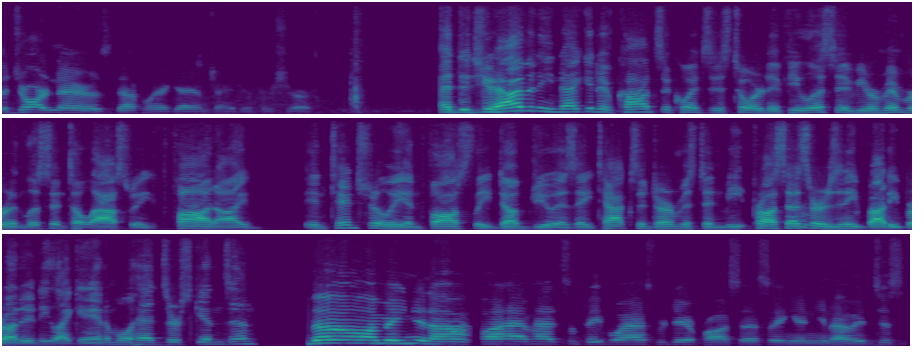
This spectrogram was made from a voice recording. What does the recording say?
the jardiniere is definitely a game changer for sure. And did you have any negative consequences toward if you listen, if you remember and listen to last week's pod, I intentionally and falsely dubbed you as a taxidermist and meat processor. Has anybody brought any like animal heads or skins in? No, I mean, you know, I have had some people ask for deer processing, and you know, it just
